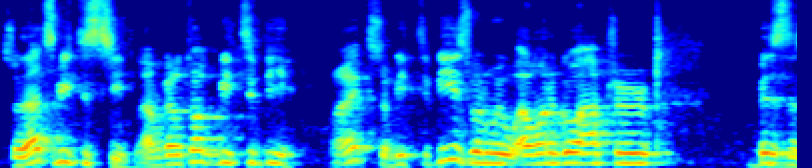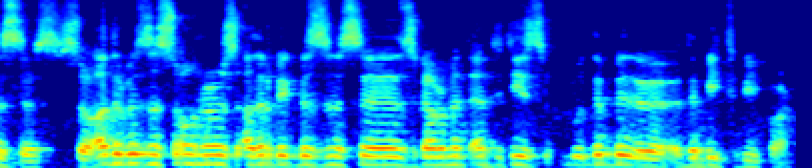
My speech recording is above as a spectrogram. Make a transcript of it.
so that's B2C. I'm going to talk B2B, right? So B2B is when we, I want to go after businesses. So other business owners, other big businesses, government entities, the, the B2B part.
